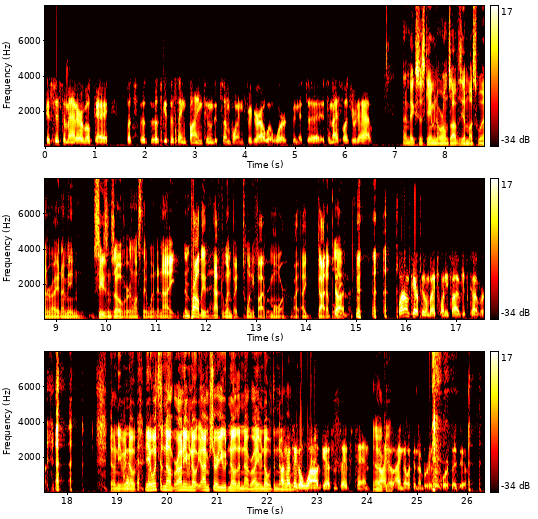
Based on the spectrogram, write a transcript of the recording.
It's just a matter of okay let's, let's let's get this thing fine tuned at some point and figure out what works. And it's a it's a nice luxury to have. That makes this game in New Orleans obviously a must win, right? I mean, season's over unless they win tonight. And probably have to win by 25 or more. I, I gotta believe. well, I don't care if they win by 25, just cover. don't even know. Yeah, what's the number? I don't even know. I'm sure you'd know the number. I don't even know what the number. Is. I'm gonna take a wild guess and say it's 10. Okay. No, I know. I know what the number is. Of course, I do.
